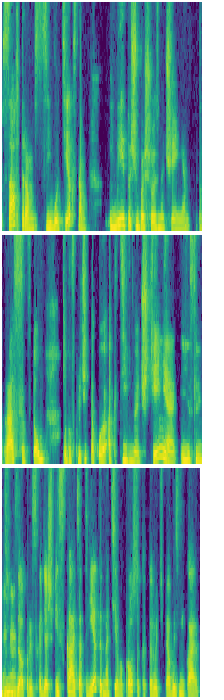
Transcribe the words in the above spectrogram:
с автором, с его текстом имеет очень большое значение. Как раз в том, чтобы включить такое активное чтение и следить mm-hmm. за происходящим, искать ответы на те вопросы, которые у тебя возникают.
